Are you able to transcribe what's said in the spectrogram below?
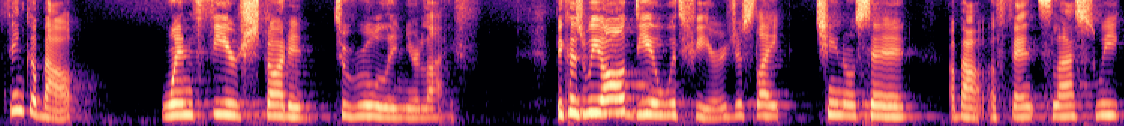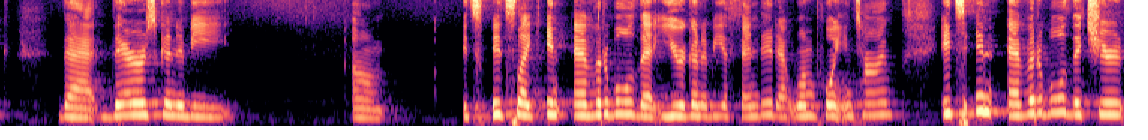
Think about when fear started to rule in your life. Because we all deal with fear, just like Chino said about offense last week, that there's going to be um, it's, it's like inevitable that you're going to be offended at one point in time. It's inevitable that you're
